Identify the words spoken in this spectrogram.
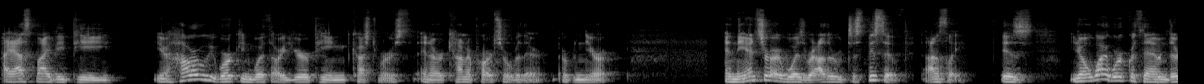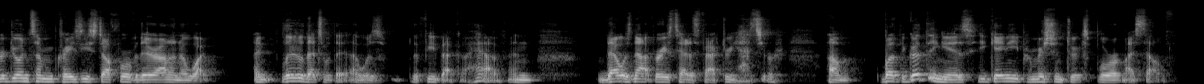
I asked my VP, you know, how are we working with our European customers and our counterparts over there, over in Europe? And the answer was rather dismissive, honestly, is you know, why work with them? They're doing some crazy stuff over there. I don't know what. And literally, that's what the, that was the feedback I have, and that was not very satisfactory answer. Um, but the good thing is, he gave me permission to explore it myself.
